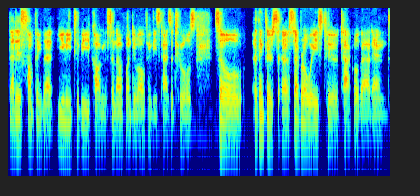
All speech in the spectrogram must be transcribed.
that is something that you need to be cognizant of when developing these kinds of tools. So I think there's uh, several ways to tackle that, and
